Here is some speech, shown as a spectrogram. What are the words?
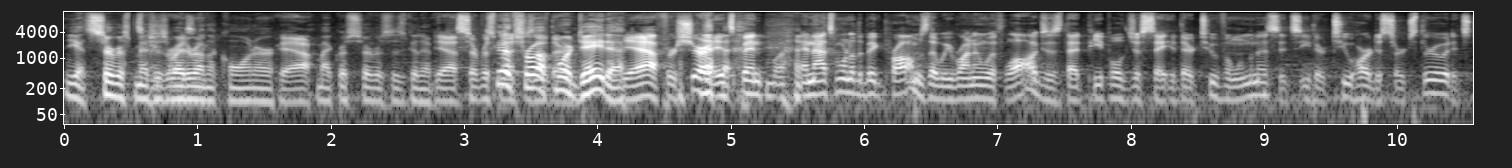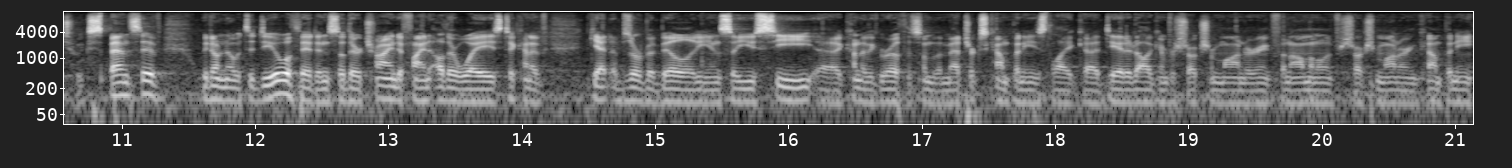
You got service meshes right around the corner. Yeah, microservices going to yeah service going to throw off more data. Yeah, for sure. It's been, and that's one of the big problems that we run in with logs is that people just say they're too voluminous. It's either too hard to search through it, it's too expensive. We don't know what to deal with it, and so they're trying to find other ways to kind of get observability. And so you see uh, kind of the growth of some of the metrics companies like uh, Datadog Infrastructure Monitoring, phenomenal infrastructure monitoring company.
